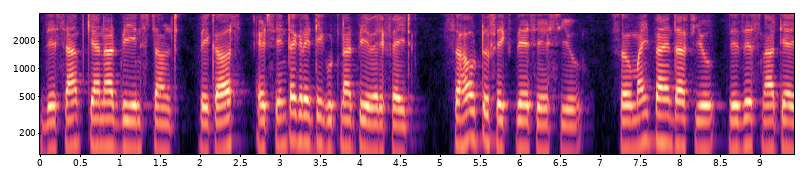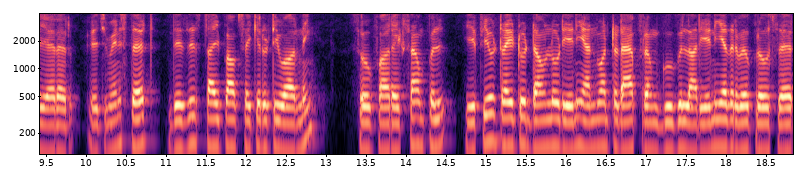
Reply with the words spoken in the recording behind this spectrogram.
This app cannot be installed because its integrity could not be verified. So how to fix this issue? So my point of view, this is not a error, which means that this is type of security warning. So for example, if you try to download any unwanted app from Google or any other web browser,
